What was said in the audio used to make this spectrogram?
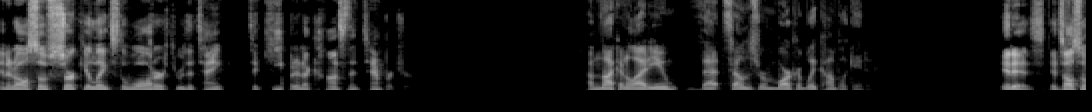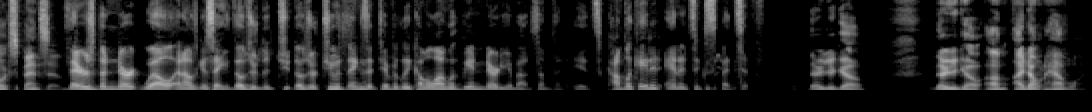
and it also circulates the water through the tank to keep it at a constant temperature. I'm not going to lie to you. That sounds remarkably complicated. It is. It's also expensive. There's the nerd. Well, and I was going to say those are the two. Those are two things that typically come along with being nerdy about something. It's complicated and it's expensive. There you go. There you go. Um, I don't have one.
